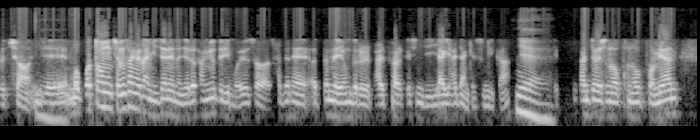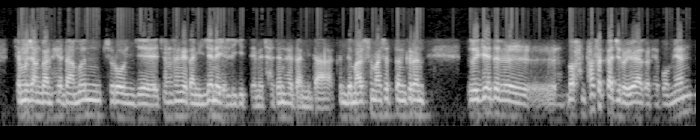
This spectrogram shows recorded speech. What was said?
그렇죠. 이제 네. 뭐 보통 정상회담 이전에는 여러 강요들이 모여서 사전에 어떤 내용들을 발표할 것인지 이야기하지 않겠습니까? 예. 그 관점에서 놓고 놓고 보면 재무장관 회담은 주로 이제 정상회담 이전에 열리기 때문에 사전회담이다. 근데 말씀하셨던 그런 의제들을 뭐한 다섯 가지로 요약을 해보면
